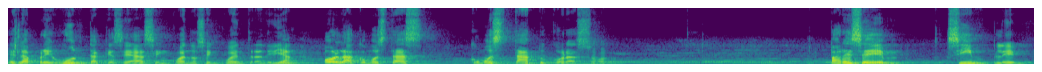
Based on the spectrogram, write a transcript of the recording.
Es la pregunta que se hacen cuando se encuentran. Dirían, hola, ¿cómo estás? ¿Cómo está tu corazón? Parece simple,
